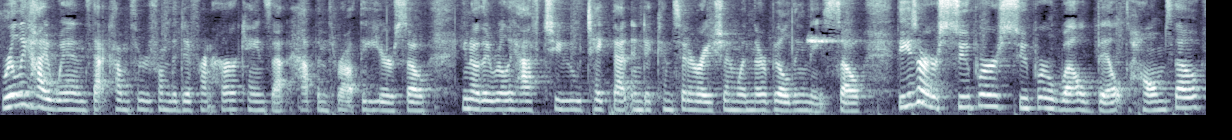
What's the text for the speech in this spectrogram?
really high winds that come through from the different hurricanes that happen throughout the year. So, you know, they really have to take that into consideration when they're building these. So these are super, super well built homes though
